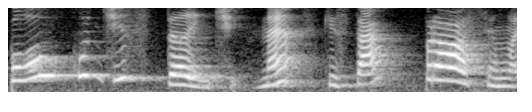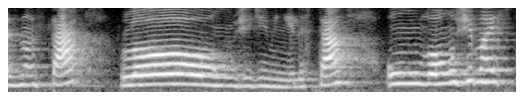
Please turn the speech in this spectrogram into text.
pouco distante, né? Que está próximo, mas não está longe de mim. Ele está um longe mais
